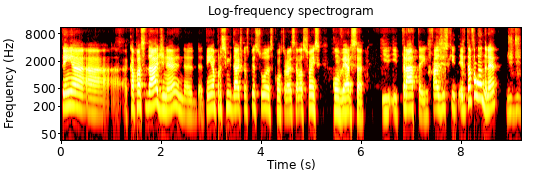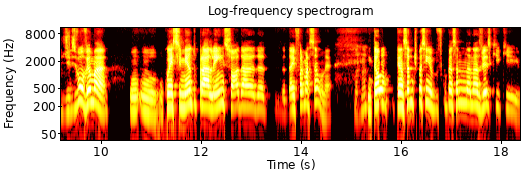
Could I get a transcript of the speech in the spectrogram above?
tem a, a, a, capacidade, né? Tem a proximidade com as pessoas, constrói as relações, conversa e, e trata e faz isso que ele está falando, né? De, de, de, desenvolver uma, o, o conhecimento para além só da, da, da informação, né? Uhum. Então, pensando, tipo assim, eu fico pensando nas vezes que, que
